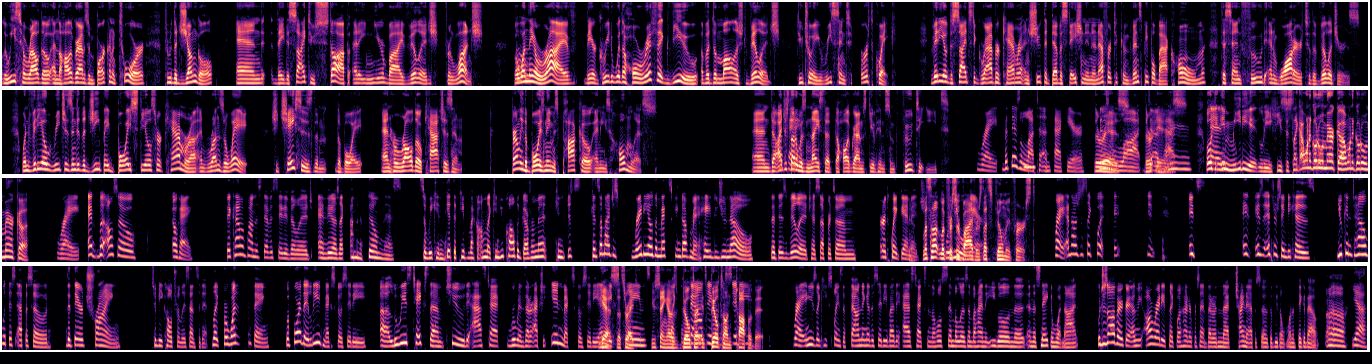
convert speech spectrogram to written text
Luis Geraldo and the holograms embark on a tour through the jungle and they decide to stop at a nearby village for lunch. But when Oh. they arrive, they are greeted with a horrific view of a demolished village due to a recent earthquake. Video decides to grab her camera and shoot the devastation in an effort to convince people back home to send food and water to the villagers. When Video reaches into the Jeep, a boy steals her camera and runs away. She chases the, the boy, and Geraldo catches him. Apparently, the boy's name is Paco, and he's homeless. And uh, I just thought it was nice that the holograms give him some food to eat. Right. But there's a lot to unpack here. There there's is. a lot There to unpack. Well, like, And- immediately he's just like, "I want to go to America. I want to go to America." Right. And but also, okay. They come upon this devastated village and Video's like, I'm gonna film this so we can get the people back. I'm like, can you call the government? Can just can somebody just radio the Mexican government? Hey, did you know that this village has suffered some earthquake Yeah. damage? Let's not look Were for survivors. aware? Let's film it first. Right. And I was just like, what? It, it, it's it is interesting because you can tell with this episode that they're trying to be culturally sensitive. Like for one thing, before they leave Mexico City, uh, Luis takes them to the Aztec ruins that are actually in Mexico City. And he yes, that's right. explains- He was saying how like, it's the built. It's built on the top of it. Right, and he's like he explains the founding of the city by the Aztecs and the whole symbolism behind the eagle and the and the snake and whatnot, which is all very great. I mean, already it's like 100 percent better than that China episode that we don't want to think about. Oh, yeah.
